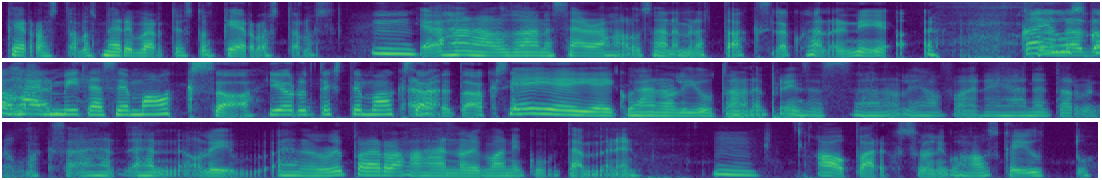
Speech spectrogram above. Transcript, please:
kerrostalossa, merivartioston kerrostalossa. Mm. Ja hän halusi aina, Sarah halusi aina mennä taksilla, kun hän oli niin Tai usko hän, mitä se maksaa? Joudutteko te maksaa ne taksit? Ei, ei, ei, kun hän oli juutalainen prinsessa, hän oli ihan vain, ei hänen tarvinnut maksaa. Hän, hän oli, hänellä oli paljon rahaa, hän oli vaan niin tämmöinen Mm. aupaari, koska se oli niin kuin hauska juttu.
